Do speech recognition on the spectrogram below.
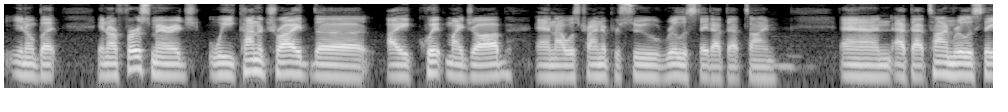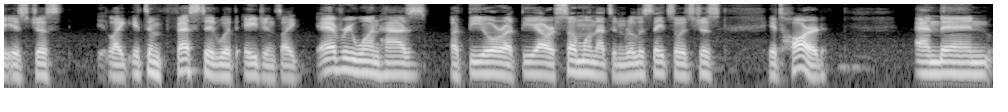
you know, but in our first marriage, we kind of tried the I quit my job and I was trying to pursue real estate at that time. Mm-hmm. And at that time, real estate is just like it's infested with agents. Like everyone has a Theo or a Thea or someone that's in real estate. So it's just, it's hard. Mm-hmm. And then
